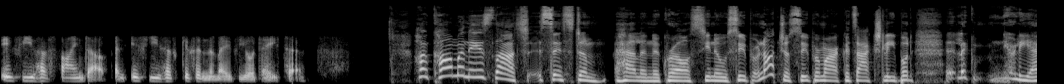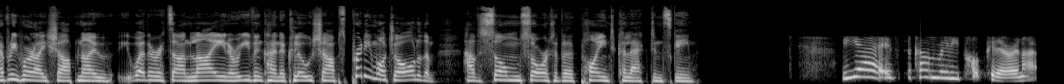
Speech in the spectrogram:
if you have signed up and if you have given them over your data. How common is that system, Helen, across, you know, super, not just supermarkets actually, but uh, like nearly everywhere I shop now, whether it's online or even kind of clothes shops, pretty much all of them have some sort of a point collecting scheme. Yeah, it's become really popular, and I,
